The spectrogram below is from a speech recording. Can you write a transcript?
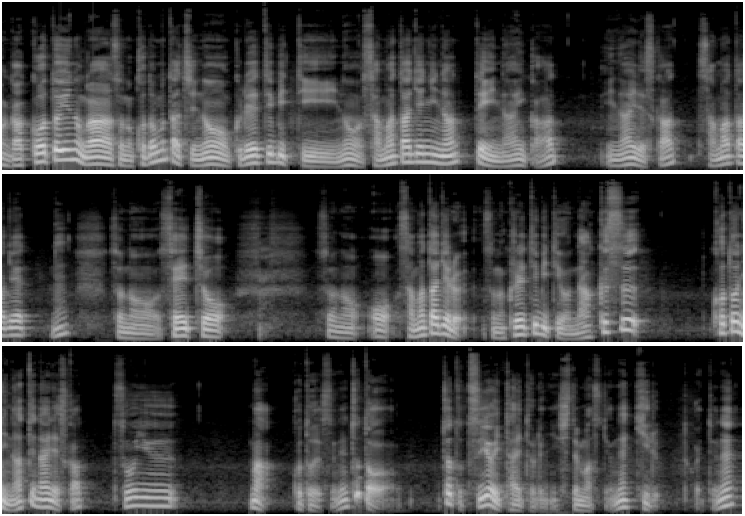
まあ、学校というのがその子どもたちのクリエイティビティの妨げになっていないか？いないですか？妨げ？ね？その成長？そのを妨げるそのクリエイティビティをなくすことになってないですか？そういうまあことですね。ちょっとちょっと強いタイトルにしてますけどね「切る」とか言ってね、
